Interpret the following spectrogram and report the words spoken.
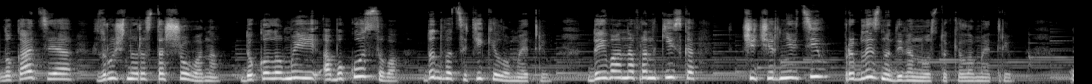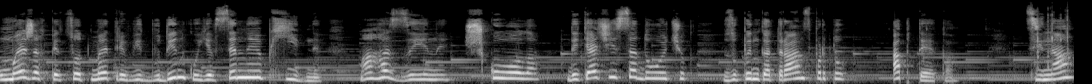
Локація зручно розташована до Коломиї або Косова до 20 кілометрів, до Івано-Франківська чи Чернівців приблизно 90 кілометрів. У межах 500 метрів від будинку є все необхідне: магазини, школа, дитячий садочок, зупинка транспорту, аптека. Ціна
